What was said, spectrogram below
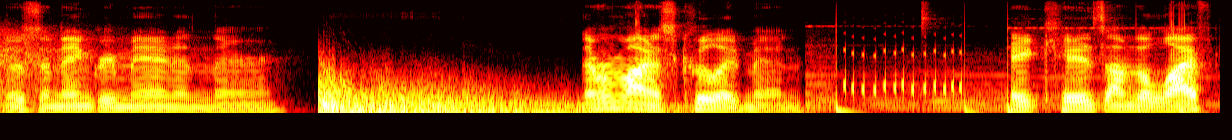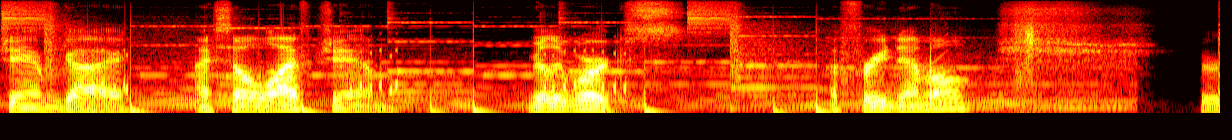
There's an angry man in there. Never mind, it's Kool-Aid Man. Hey kids, I'm the Life Jam guy. I sell Life Jam. Really works. A free demo? Sure.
